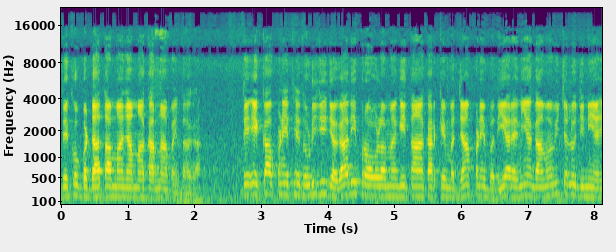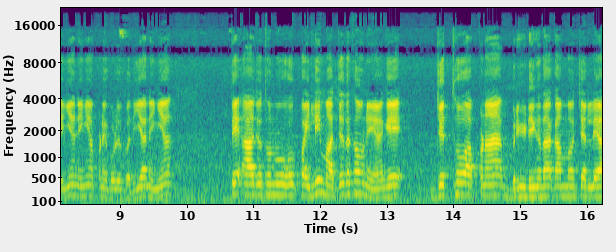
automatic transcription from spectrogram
ਦੇਖੋ ਵੱਡਾ ਤਾਮਾ ਜਾਮਾ ਕਰਨਾ ਪੈਂਦਾਗਾ। ਤੇ ਇੱਕ ਆਪਣੇ ਇੱਥੇ ਥੋੜੀ ਜੀ ਜਗ੍ਹਾ ਦੀ ਪ੍ਰੋਬਲਮ ਹੈਗੀ, ਤਾਂ ਕਰਕੇ ਮੱਝਾਂ ਆਪਣੇ ਵਧੀਆ ਰਹਿੰਦੀਆਂ, ਗਾਵਾਂ ਵੀ ਚਲੋ ਜਿੰਨੀਆਂ ਹੈਗੀਆਂ ਨਹੀਂ ਆਪਣੇ ਕੋਲੇ ਵਧੀਆ ਨਹੀਂ ਆ ਤੇ ਆ ਤੁਹਾਨੂੰ ਉਹ ਪਹਿਲੀ ਮੱਝ ਦਿਖਾਉਨੇ ਆਂਗੇ ਜਿੱਥੋਂ ਆਪਣਾ ਬਰੀਡਿੰਗ ਦਾ ਕੰਮ ਚੱਲਿਆ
